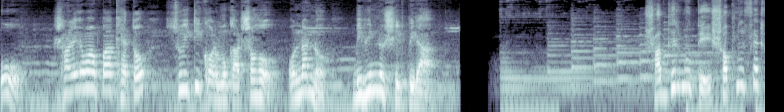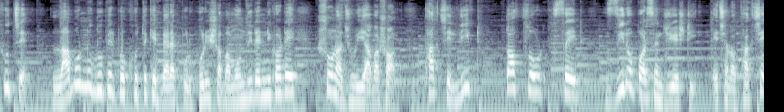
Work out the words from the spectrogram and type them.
ও সারেগামাপা খ্যাত সুইটি কর্মকার সহ অন্যান্য বিভিন্ন শিল্পীরা। সাধ্যের মধ্যে স্বপ্নের ফ্ল্যাট খুঁজছেন লাবণ্য গ্রুপের পক্ষ থেকে ব্যারাকপুর হরিসভা মন্দিরের নিকটে সোনাঝুরি আবাসন। থাকছে lift, top floor, set zero percent GST এছাড়াও থাকছে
